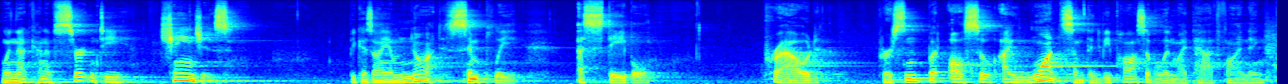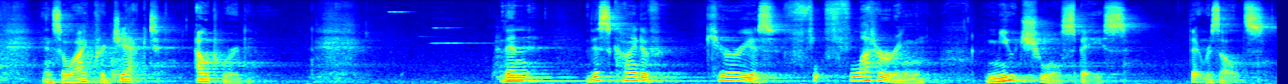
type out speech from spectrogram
When that kind of certainty changes because I am not simply a stable, proud person, but also I want something to be possible in my pathfinding. And so I project outward. Then this kind of curious, fl- fluttering, mutual space that results,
